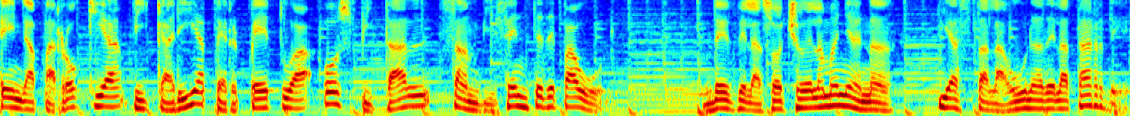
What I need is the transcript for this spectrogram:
en la parroquia Vicaría Perpetua Hospital San Vicente de Paúl, desde las 8 de la mañana y hasta la 1 de la tarde.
